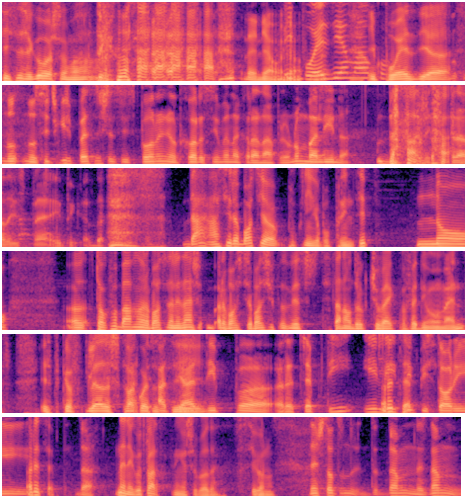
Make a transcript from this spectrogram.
Ти се жегуваш, ама. не, няма, И няма. поезия малко. И поезия. Но, но всички песни ще са изпълнени от хора с име на храна. Примерно Малина. Да, Нали, ще трябва да изпее и така. Да. Да, аз си работя по книга по принцип, но толкова бавно работя, нали знаеш, работиш, работиш, вече си станал друг човек в един момент. И си такъв, гледаш това, което а си... тя е тип а, рецепти или Рецепти. тип истории? Рецепти. Да. Не, не, готварска книга ще бъде, със сигурност. Не, защото там не знам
